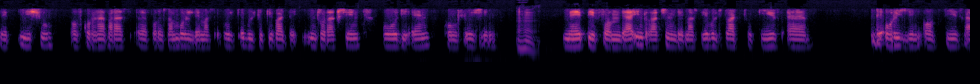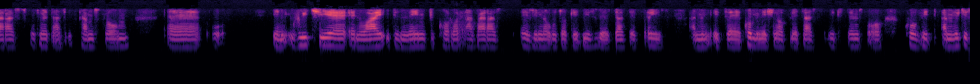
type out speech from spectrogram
the issue of coronavirus. Uh, for example, they must be able to give out the introduction, or the end conclusion. Mhm. Maybe from their introduction, they must be able to to give uh, the origin of this virus, where does it comes from, uh, in which year and why it is named coronavirus. As you know, it's okay, this is just a phrase. I mean, it's a combination of letters which stands for COVID, I mean, which is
